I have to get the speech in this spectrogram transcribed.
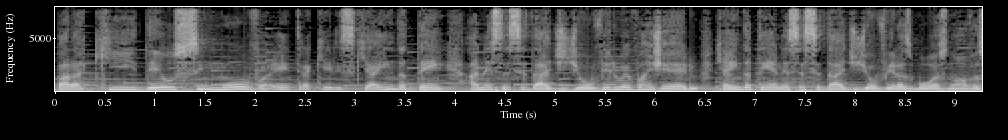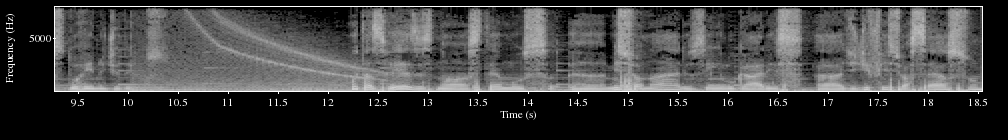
para que Deus se mova entre aqueles que ainda têm a necessidade de ouvir o Evangelho, que ainda têm a necessidade de ouvir as boas novas do Reino de Deus. Muitas vezes nós temos uh, missionários em lugares uh, de difícil acesso,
